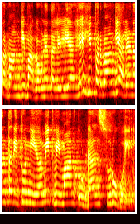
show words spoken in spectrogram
परवानगी मागवण्यात आलेली आहे. ही परवानगी आल्यानंतर इथून नियमित विमान उड्डाण सुरू होईल.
